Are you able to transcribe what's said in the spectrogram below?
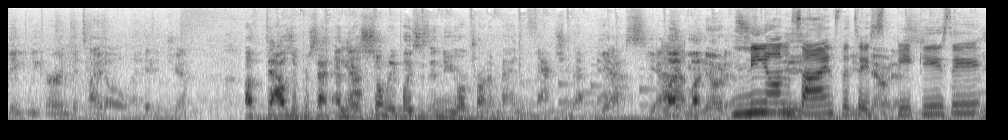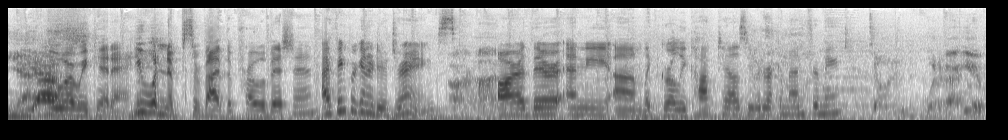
think we earned the title a hidden gem. A thousand percent. And Yeah. there's so many places in New York trying to manufacture that now. Yes, yes, Like- we like- noticed. Neon signs that we say noticed. speakeasy? Yes. Who are we kidding? You wouldn't have survived the prohibition. I think we're gonna do drinks. All right. Are there any um, like girly cocktails you would recommend for me? Done. What about you?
